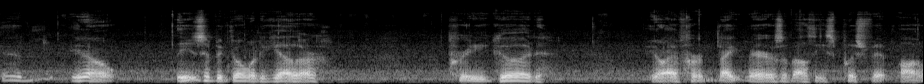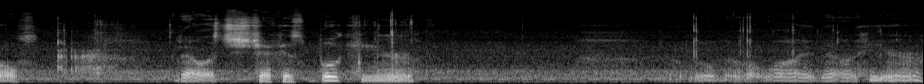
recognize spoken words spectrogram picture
And, you know, these have been going together pretty good. You know, I've heard nightmares about these push fit models. Now let's check his book here. A little bit of a line down here.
